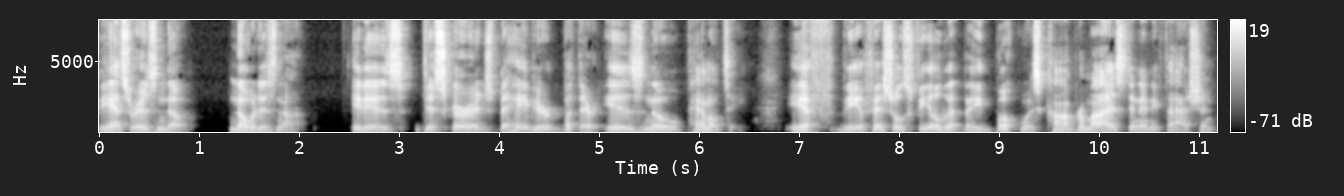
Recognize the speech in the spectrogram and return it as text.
The answer is no. No, it is not. It is discouraged behavior, but there is no penalty. If the officials feel that the book was compromised in any fashion,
